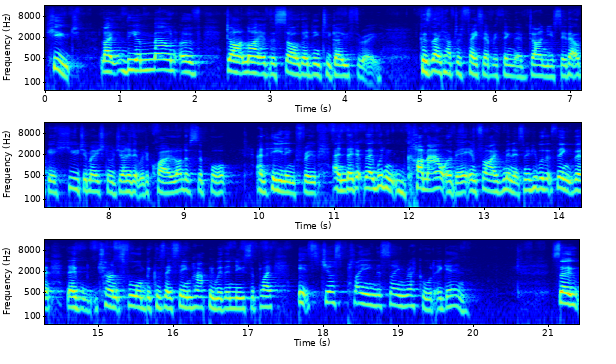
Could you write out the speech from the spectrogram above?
Huge. Like the amount of dark night of the soul they'd need to go through because they'd have to face everything they've done, you see. That would be a huge emotional journey that would require a lot of support and healing through. And they, they wouldn't come out of it in five minutes. I mean, people that think that they've transformed because they seem happy with a new supply, it's just playing the same record again. So,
